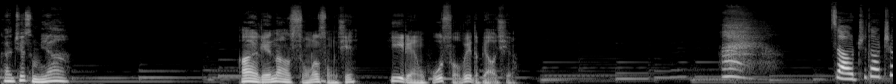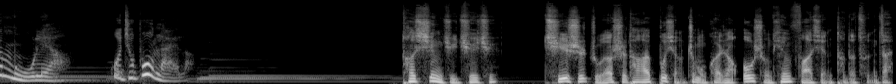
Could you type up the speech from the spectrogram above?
感觉怎么样？艾莲娜耸了耸肩，一脸无所谓的表情。哎呀，早知道这么无聊，我就不来了。他兴趣缺缺，其实主要是他还不想这么快让欧胜天发现他的存在。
